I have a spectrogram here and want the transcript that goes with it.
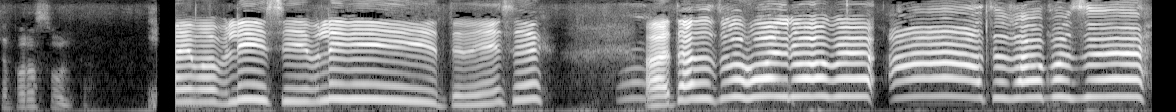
Це парасолька. Маємо в лісі, в ліві, Денисик. А та тут вогонь робить. А, це жаба повзе.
